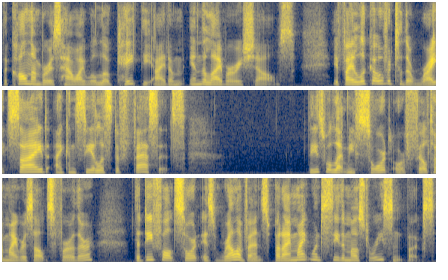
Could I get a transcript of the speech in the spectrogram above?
The call number is how I will locate the item in the library shelves. If I look over to the right side, I can see a list of facets. These will let me sort or filter my results further. The default sort is relevance, but I might want to see the most recent books,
